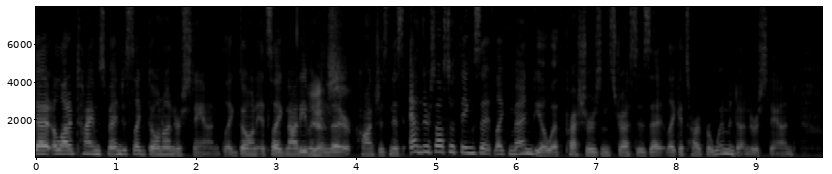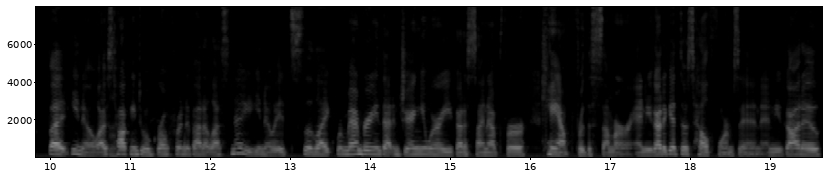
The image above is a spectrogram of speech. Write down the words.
that. A lot of times, men just like don't understand. Like, don't. It's like not even in their consciousness. And there's also things that like men deal with, pressures and stresses that like it's hard for women to understand. But you know, I was talking to a girlfriend about it last night. You know, it's the like remembering that in January you got to sign up for camp for the summer, and you got to get those health forms in, and you got to,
